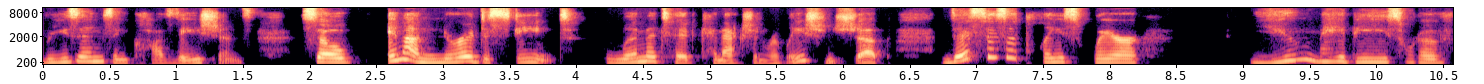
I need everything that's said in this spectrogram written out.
reasons and causations. So, in a neurodistinct limited connection relationship, this is a place where you may be sort of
